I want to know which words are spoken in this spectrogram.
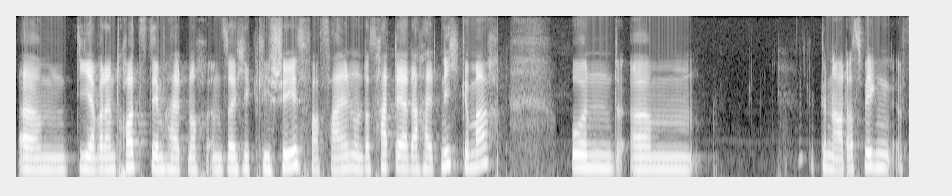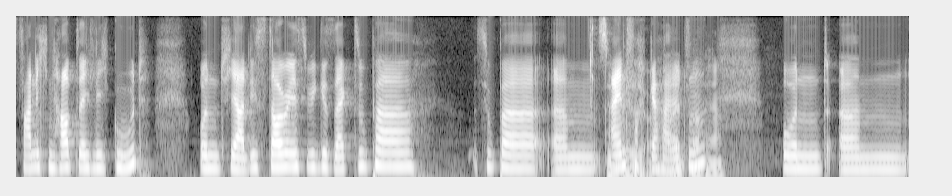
ähm, die aber dann trotzdem halt noch in solche Klischees verfallen und das hat der da halt nicht gemacht. Und ähm, genau, deswegen fand ich ihn hauptsächlich gut. Und ja, die Story ist wie gesagt super, super ähm, einfach gehalten. einfach, ja. Und ähm,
